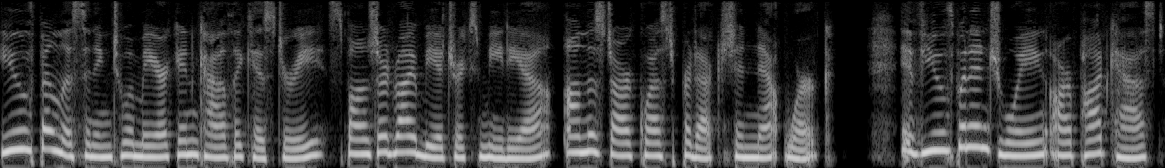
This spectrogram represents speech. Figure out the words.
You've been listening to American Catholic History, sponsored by Beatrix Media on the StarQuest Production Network. If you've been enjoying our podcast,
